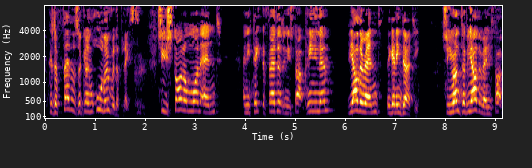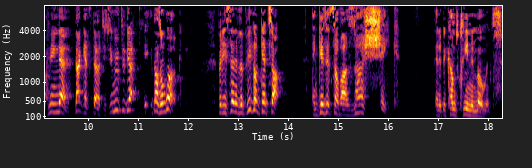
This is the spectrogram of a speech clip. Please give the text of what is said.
Because the feathers are going all over the place. So you start on one end, and you take the feathers and you start cleaning them. The other end, they're getting dirty. So you run to the other end, you start cleaning them. That gets dirty. So you move to the, it doesn't work. But he said if the peacock gets up and gives itself a zah shake, then it becomes clean in moments.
